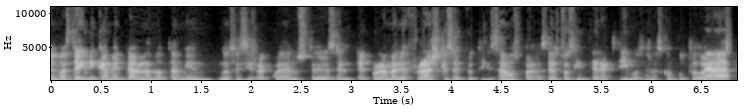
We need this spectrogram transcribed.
Además, técnicamente hablando, también, no sé si recuerdan ustedes, el, programa de Flash, que es el que utilizamos para hacer estos interactivos en las computadoras.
